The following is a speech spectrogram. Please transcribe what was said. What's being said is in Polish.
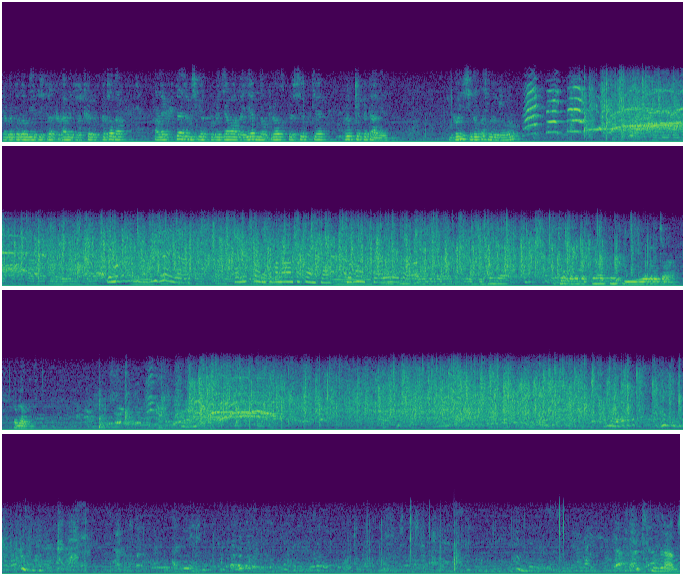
Prawdopodobnie jesteś teraz, kochany, troszeczkę zaskoczona, ale chcę, żebyś mi odpowiedziała na jedno proste, szybkie, krótkie pytanie. Zgodzisz się zostać moją żoną? Nie mogę zrobić zbliżenia. To nie ten, chyba na zakrętę. No właśnie, ale nie działa. Roberta Krausu i jego wieczora. Right. Miseráveis.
